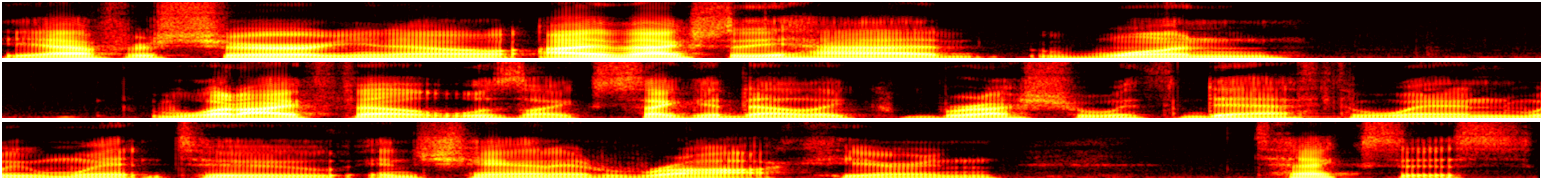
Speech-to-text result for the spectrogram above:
Yeah, for sure, you know, I've actually had one what I felt was like psychedelic brush with death when we went to Enchanted Rock here in Texas.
